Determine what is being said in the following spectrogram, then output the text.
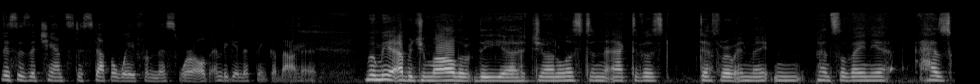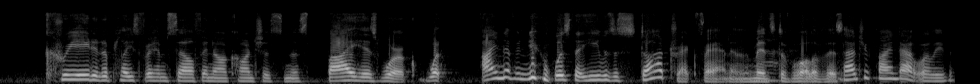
This is a chance to step away from this world and begin to think about it. Mumia Abu Jamal, the, the uh, journalist and activist, death row inmate in Pennsylvania, has created a place for himself in our consciousness by his work. What I never knew was that he was a Star Trek fan in the midst of all of this. How'd you find out, Walidah?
